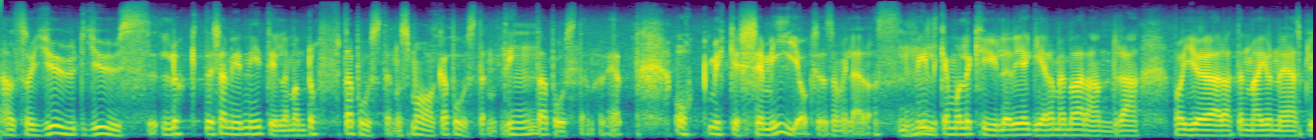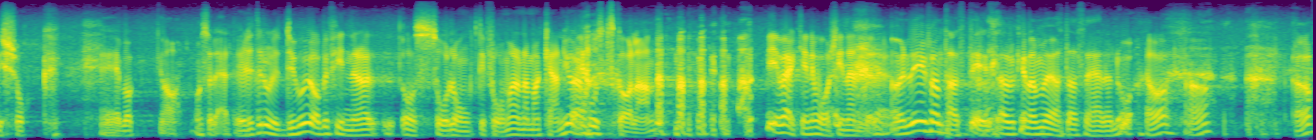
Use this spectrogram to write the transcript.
Alltså ljud, ljus, lukt. Det känner ni till när man doftar på osten och smakar på osten och Mm. tittar på osten. Och, det. och mycket kemi också som vi lär oss. Mm. Vilka molekyler reagerar med varandra? Vad gör att en majonnäs blir tjock? Eh, ja, och sådär. Det är lite roligt. Du och jag befinner oss så långt ifrån varandra man kan göra på ostskalan. Vi är verkligen i varsin ände Ja, men det är ju fantastiskt att kunna mötas så här ändå. Ja, Ja, ja.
